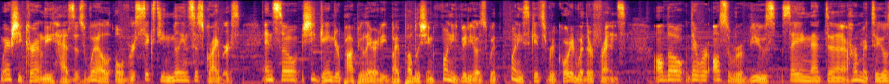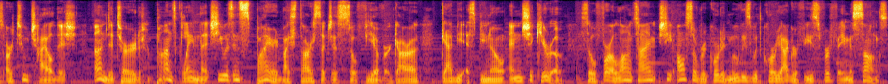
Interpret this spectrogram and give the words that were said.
where she currently has as well over 16 million subscribers, and so she gained her popularity by publishing funny videos with funny skits recorded with her friends, although there were also reviews saying that uh, her materials are too childish. Undeterred, Pons claimed that she was inspired by stars such as Sofia Vergara, Gaby Espino, and Shakira, so for a long time she also recorded movies with choreographies for famous songs.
